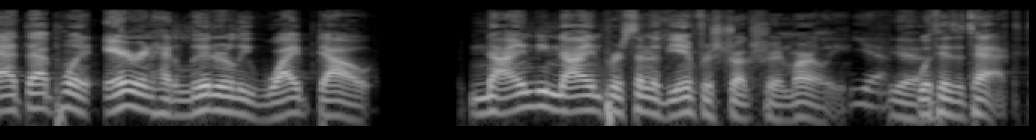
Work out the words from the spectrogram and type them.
at that point, Eren had literally wiped out 99% of the infrastructure in Marley yeah, Yeah, with his attack.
